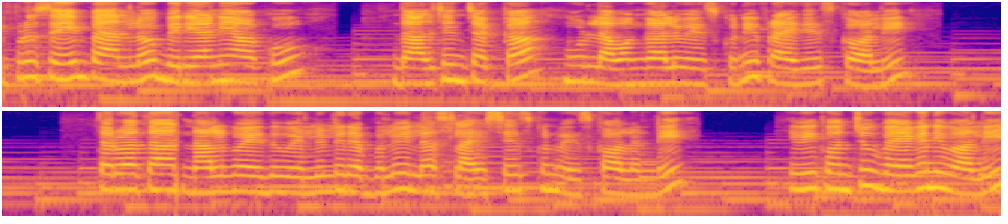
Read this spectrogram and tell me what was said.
ఇప్పుడు సేమ్ ప్యాన్లో బిర్యానీ ఆకు దాల్చిన చెక్క మూడు లవంగాలు వేసుకుని ఫ్రై చేసుకోవాలి. తర్వాత నాలుగు ఐదు వెల్లుల్లి రెబ్బలు ఇలా స్లైస్ చేసుకుని వేసుకోవాలండి. ఇవి కొంచెం వేగనివ్వాలి.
